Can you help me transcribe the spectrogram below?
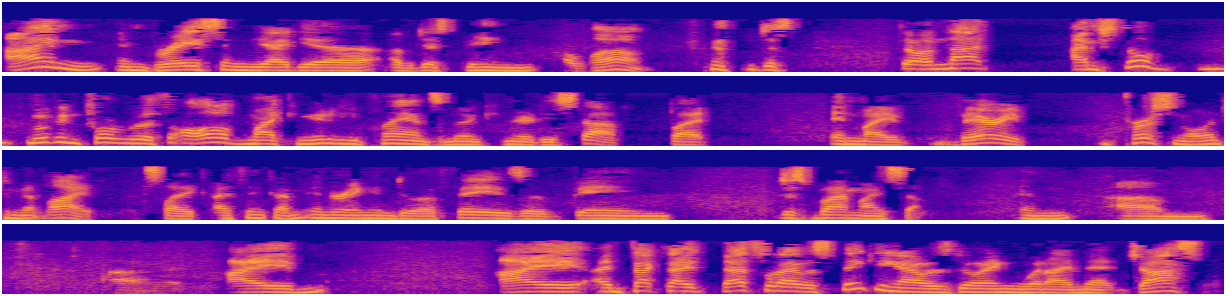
I'm embracing the idea of just being alone. just, so I'm not, I'm still moving forward with all of my community plans and doing community stuff, but in my very personal, intimate life, it's like, I think I'm entering into a phase of being just by myself. And, um, uh, I, I, in fact, I, that's what I was thinking I was doing when I met Jocelyn.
